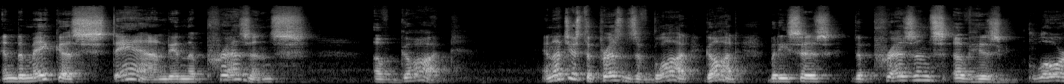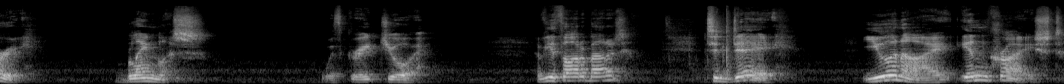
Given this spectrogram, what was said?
and to make us stand in the presence of God. And not just the presence of God, God, but he says the presence of his glory, blameless, with great joy. Have you thought about it? Today, you and I in Christ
